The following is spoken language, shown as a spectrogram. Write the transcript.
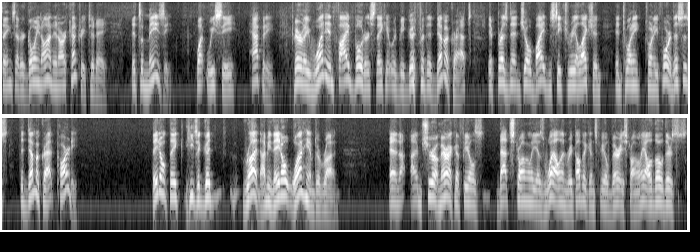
things that are going on in our country today. It's amazing what we see happening. Barely one in five voters think it would be good for the Democrats if President Joe Biden seeks reelection in 2024. This is the Democrat Party. They don't think he's a good run. I mean, they don't want him to run. And I'm sure America feels that strongly as well, and Republicans feel very strongly, although there's,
